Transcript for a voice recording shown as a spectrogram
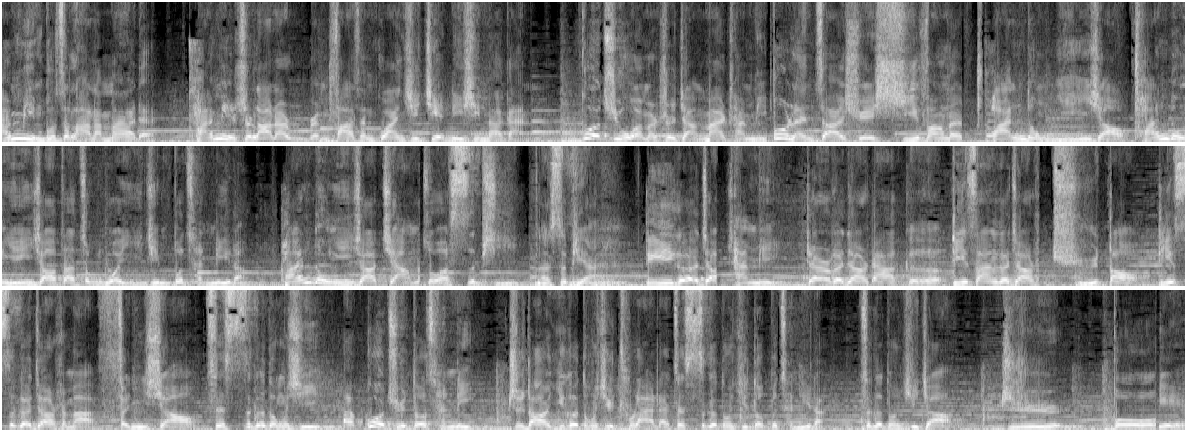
产品不是拿来卖的，产品是拿来与人发生关系、建立信赖感的。过去我们是讲卖产品，不能再学西方的传统营销。传统营销在中国已经不成立了。传统营销讲做四批，哪四批啊？第一个叫产品，第二个叫价格，第三个叫渠道，第四个叫什么？分销。这四个东西在过去都成立，直到一个东西出来了，这四个东西都不成立了。这个东西叫直播电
